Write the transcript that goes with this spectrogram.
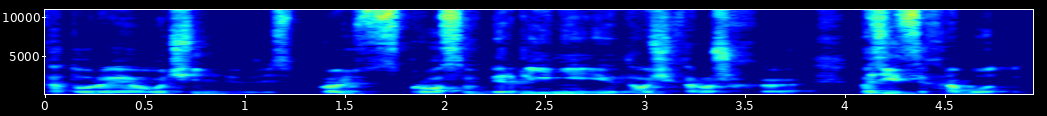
которые очень здесь спросом в Берлине и на очень хороших э, позициях работают.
